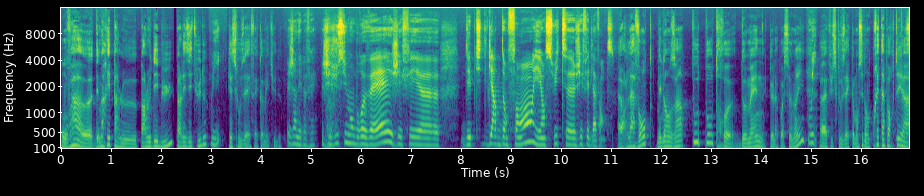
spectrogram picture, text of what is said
on va euh, démarrer par le, par le début, par les études. Oui, Qu'est-ce que vous avez fait comme études j'en ai pas fait. J'ai juste eu mon brevet, j'ai fait euh, des petites gardes d'enfants et ensuite euh, j'ai fait de la vente. Alors la vente, mais dans un tout autre domaine que la poissonnerie, Oui. puisque vous avez commencé dans le prêt-à-porter à,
